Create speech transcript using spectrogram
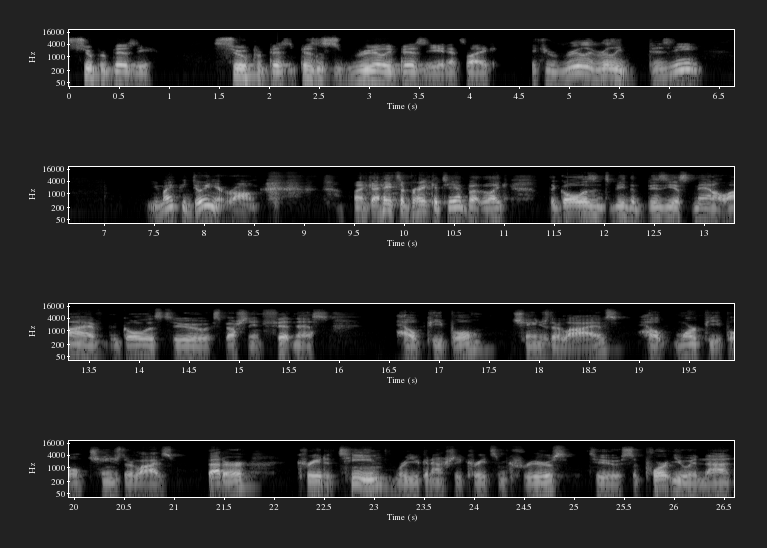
super busy, super busy. Business is really busy. And it's like, if you're really, really busy, you might be doing it wrong. like, I hate to break it to you, but like, the goal isn't to be the busiest man alive. The goal is to, especially in fitness, help people change their lives, help more people change their lives better, create a team where you can actually create some careers to support you in that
